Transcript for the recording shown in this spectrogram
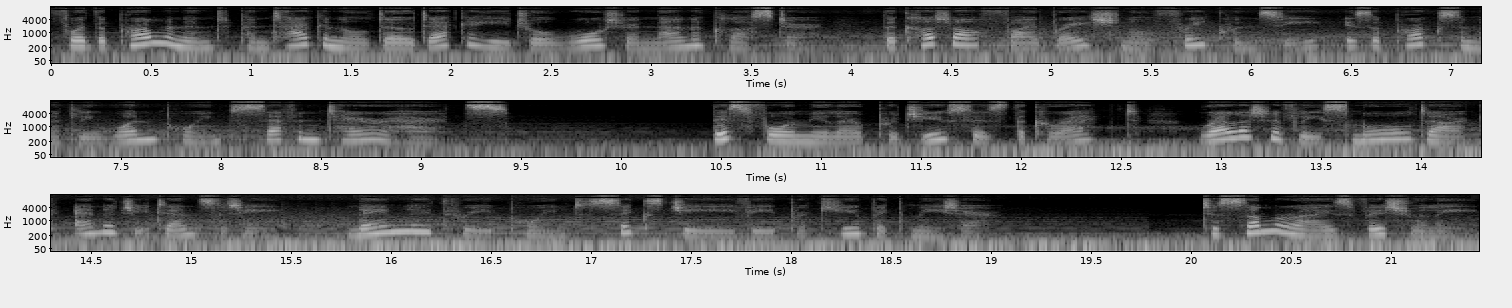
For the prominent pentagonal dodecahedral water nanocluster, the cutoff vibrational frequency is approximately 1.7 terahertz. This formula produces the correct, relatively small dark energy density namely 3.6 GeV per cubic meter. To summarize visually,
